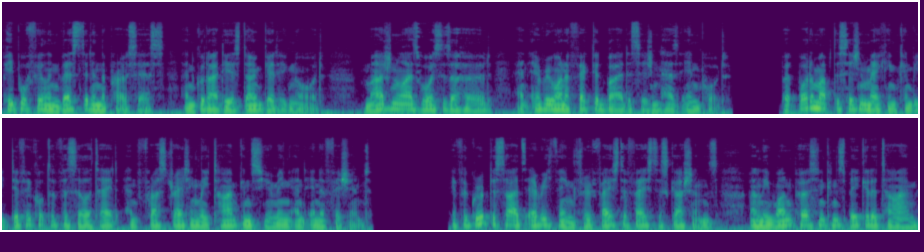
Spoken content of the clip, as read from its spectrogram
People feel invested in the process and good ideas don't get ignored. Marginalized voices are heard and everyone affected by a decision has input. But bottom-up decision making can be difficult to facilitate and frustratingly time-consuming and inefficient. If a group decides everything through face-to-face -face discussions, only one person can speak at a time,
